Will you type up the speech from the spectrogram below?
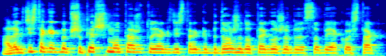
Ale gdzieś tak jakby przy pierwszym montażu to ja gdzieś tak jakby dążę do tego, żeby sobie jakoś tak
